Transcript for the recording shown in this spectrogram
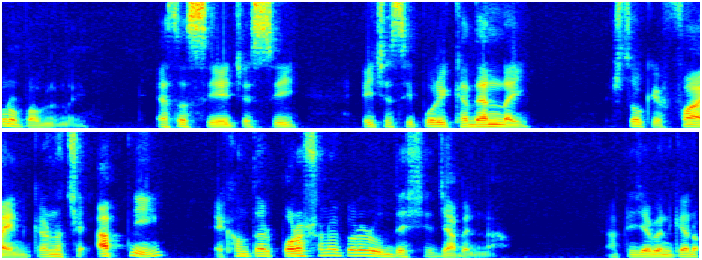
কোনো প্রবলেম নেই। এসএসসি, এইচএসসি এইচএসসি পরীক্ষা দেন নাই, ইটস ওকে, ফাইন। কারণ হচ্ছে আপনি এখন তো আর পড়াশোনা করার উদ্দেশ্যে যাবেন না। আপনি যাবেন কেন?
